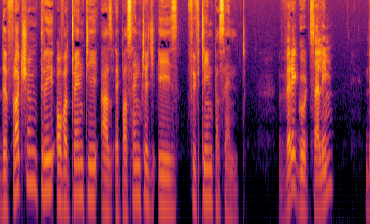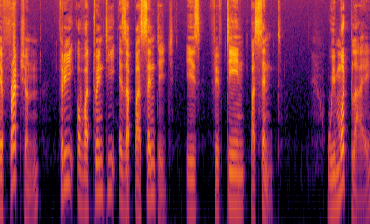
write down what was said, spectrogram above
The fraction 3 over 20 as a percentage is 15%. Very good, Salim. The fraction 3 over 20 as a percentage is 15%. We multiply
